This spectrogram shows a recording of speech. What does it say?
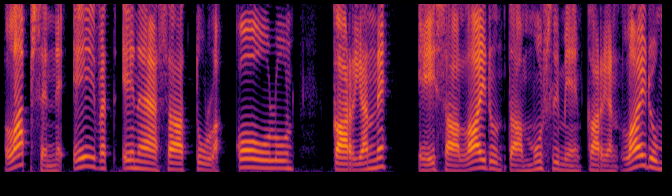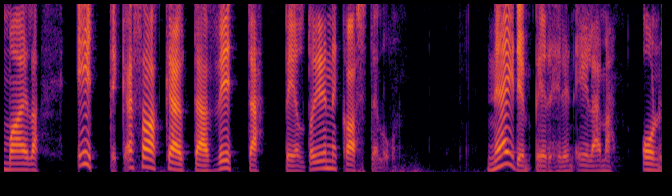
lapsenne eivät enää saa tulla kouluun, karjanne ei saa laiduntaa muslimien karjan laidunmailla, ettekä saa käyttää vettä peltojenne kasteluun. Näiden perheiden elämä on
